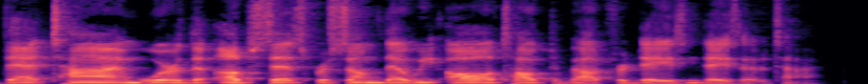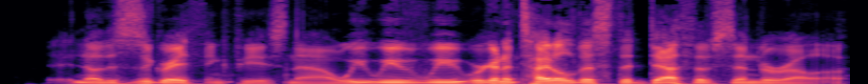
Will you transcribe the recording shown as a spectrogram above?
that time where the upsets were something that we all talked about for days and days at a time. No, this is a great think piece. Now we we we we're going to title this "The Death of Cinderella."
